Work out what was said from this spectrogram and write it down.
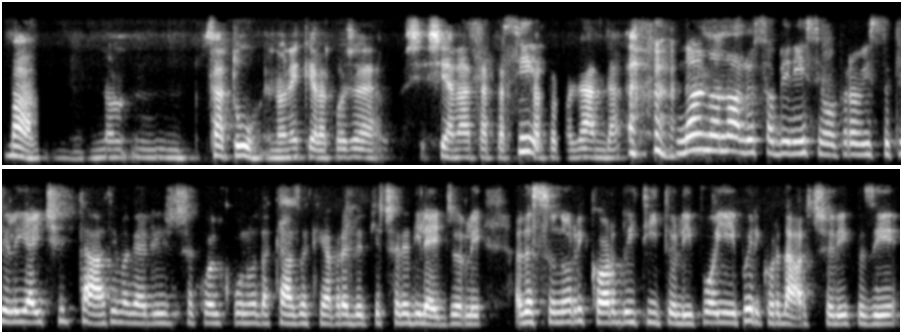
Ma non, fa tu, non è che la cosa sia nata per sì. la propaganda. no, no, no, lo so benissimo, però visto che li hai citati, magari c'è qualcuno da casa che avrebbe piacere di leggerli. Adesso non ricordo i titoli, puoi, puoi ricordarceli così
